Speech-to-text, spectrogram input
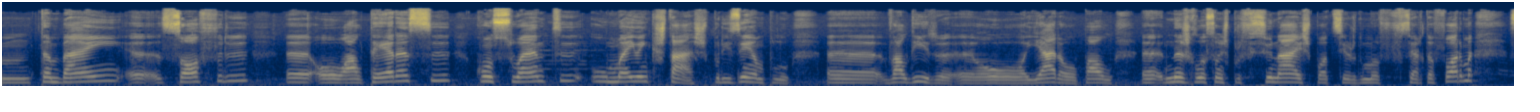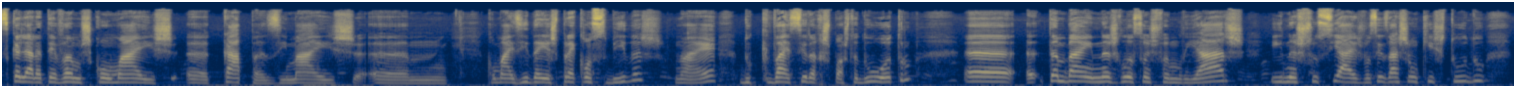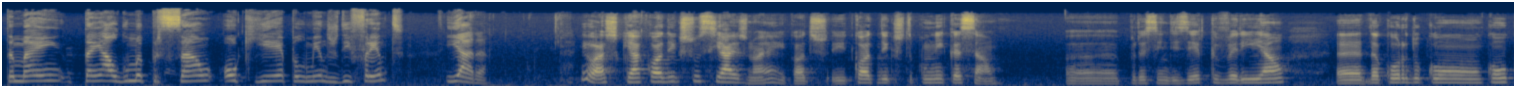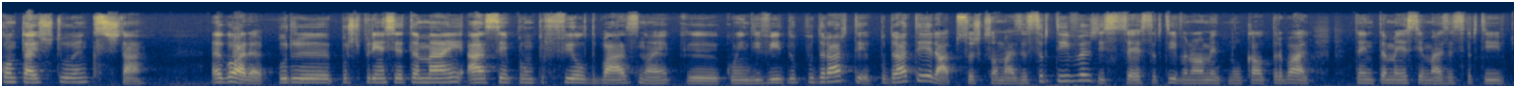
hum, também uh, sofre uh, ou altera-se consoante o meio em que estás. Por exemplo, uh, Valdir, uh, ou a Yara, ou Paulo, nas relações profissionais pode ser de uma certa forma, se calhar até vamos com mais capas e mais. com mais ideias pré-concebidas, não é? Do que vai ser a resposta do outro. Uh, também nas relações familiares e nas sociais. Vocês acham que isto tudo também tem alguma pressão ou que é pelo menos diferente? Yara? Eu acho que há códigos sociais, não é? E códigos, e códigos de comunicação, uh, por assim dizer, que variam uh, de acordo com, com o contexto em que se está. Agora, por, eh, por experiência também, há sempre um perfil de base, não é? Que, que o indivíduo poderá ter, poderá ter. Há pessoas que são mais assertivas, e se é assertiva, normalmente no local de trabalho, tem também a ser mais assertiva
